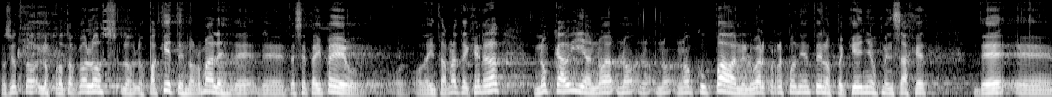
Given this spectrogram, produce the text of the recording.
los protocolos, los, paquetes normales de, de TCP/IP o, de Internet en general no cabían, no, ocupaban el lugar correspondiente en los pequeños mensajes de, eh,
